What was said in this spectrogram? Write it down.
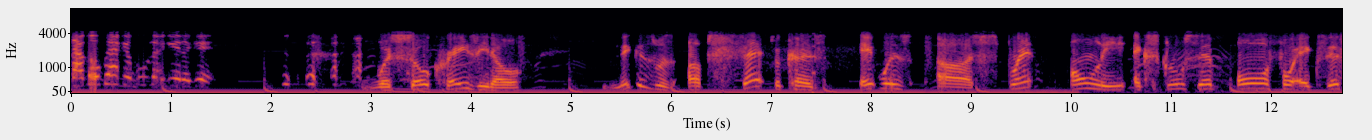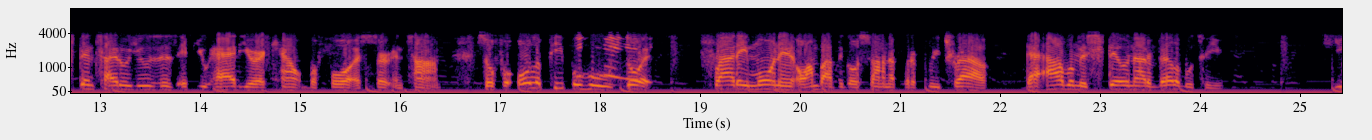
Now go back and bootleg it again. What's so crazy though, niggas was upset because it was a Sprint only exclusive or for existing Tidal users if you had your account before a certain time. So for all the people who thought Friday morning, oh, I'm about to go sign up for the free trial, that album is still not available to you. You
